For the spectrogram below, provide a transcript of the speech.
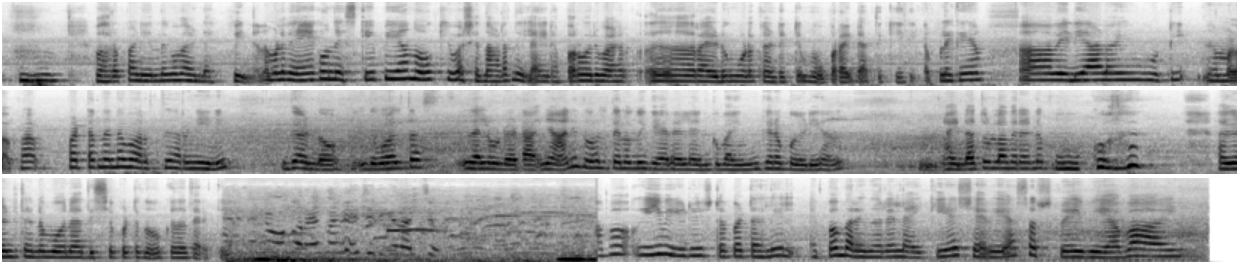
വേറെ പണി എന്തെങ്കിലും വേണ്ടേ? പിന്നെ നമ്മൾ വേഗം ഒന്ന് എസ്കേപ്പ് ചെയ്യാൻ നോക്കി. പക്ഷെ നടന്നില്ല. അതിന്റെ അപ്പുറം ഒരു റൈഡും കൂടെ കണ്ടിട്ട് മൂപ്പർ അതിന്റെ അകത്ത് കയറി. അപ്പോഴേക്ക് ഞാൻ വലിയ ആളെയും കൂട്ടി നമ്മളപ്പം പെട്ടെന്ന് തന്നെ പുറത്ത് ഇറങ്ങിയിന് ഇത് കണ്ടോ? ഇതുപോലത്തെ ഇതെല്ലാം ഉണ്ട് കേട്ടോ. ഞാൻ ഇതുപോലത്തെ ഒന്നും കയറില്ല. എനിക്ക് ഭയങ്കര പേടിയാണ്. അതിന്റെ അകത്തുള്ളവർ തന്നെ പൂക്കുമെന്ന് അത് കണ്ടിട്ട് എന്റെ മോനെ അതിശയപ്പെട്ട് നോക്കുന്ന തിരക്കില്ല അപ്പോൾ ഈ വീഡിയോ ഇഷ്ടപ്പെട്ടാൽ എപ്പം പറയുന്ന പോലെ ലൈക്ക് ചെയ്യുക ഷെയർ ചെയ്യുക സബ്സ്ക്രൈബ് ചെയ്യുക. ബൈ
